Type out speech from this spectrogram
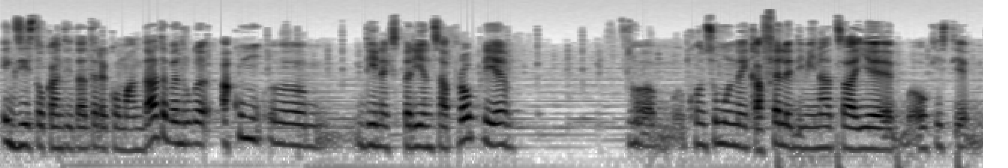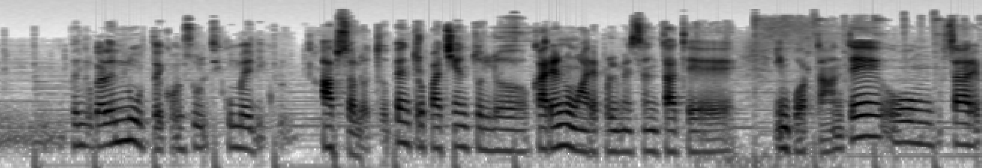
Există o cantitate recomandată? Pentru că acum, uh, din experiența proprie, uh, consumul unei cafele dimineața e o chestie pentru care nu te consulti cu medicul. Absolut. Pentru pacientul uh, care nu are probleme de sănătate importante, o, s-a,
